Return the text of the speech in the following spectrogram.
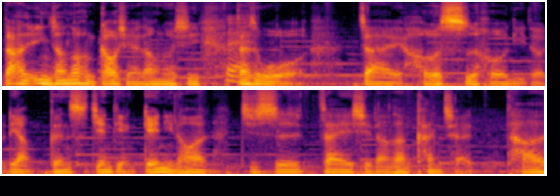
大家印象中很高血糖的东西，但是我在合适合理的量跟时间点给你的话，其实在血糖上看起来它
